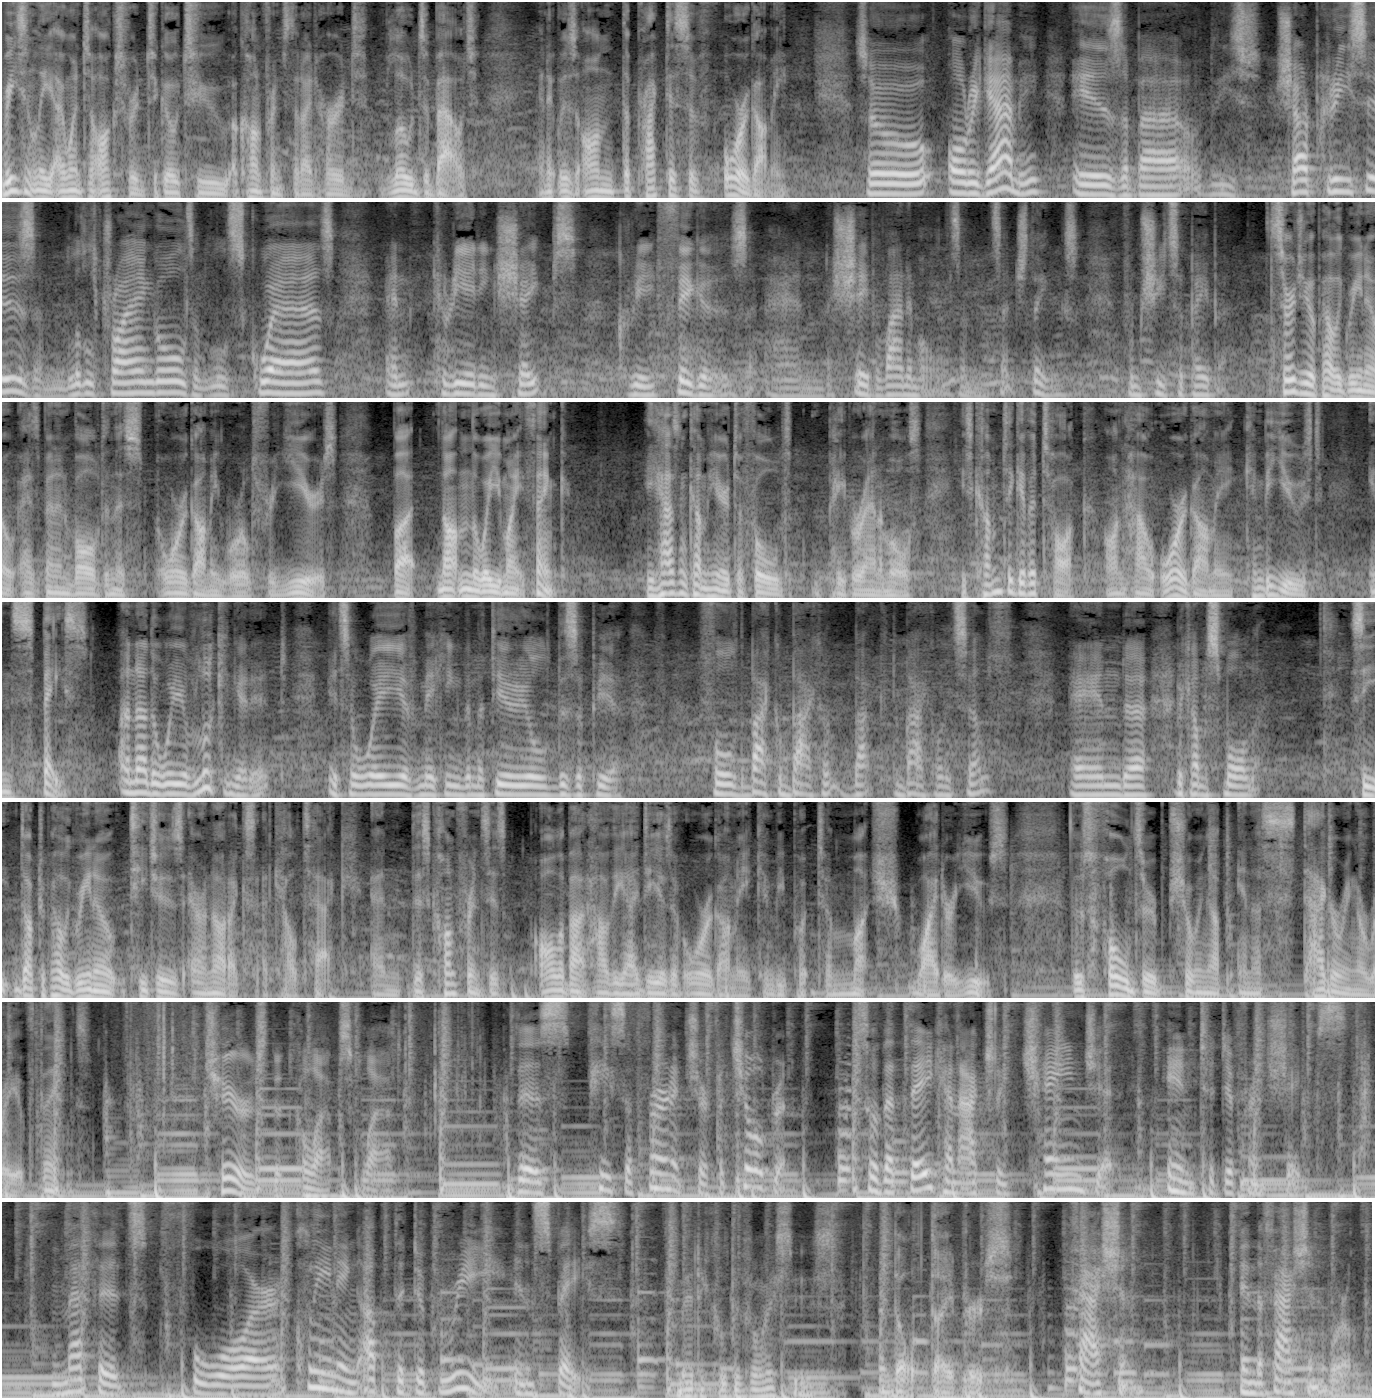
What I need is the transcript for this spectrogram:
Recently, I went to Oxford to go to a conference that I'd heard loads about, and it was on the practice of origami. So, origami is about these sharp creases and little triangles and little squares and creating shapes, create figures and shape of animals and such things from sheets of paper. Sergio Pellegrino has been involved in this origami world for years, but not in the way you might think. He hasn't come here to fold paper animals. He's come to give a talk on how origami can be used in space. Another way of looking at it, it's a way of making the material disappear, fold back and back, back to back on itself, and uh, become smaller. See, Dr. Pellegrino teaches aeronautics at Caltech, and this conference is all about how the ideas of origami can be put to much wider use. Those folds are showing up in a staggering array of things. Chairs that collapse flat, this piece of furniture for children so that they can actually change it into different shapes. Methods for cleaning up the debris in space. Medical devices, adult diapers. Fashion in the fashion world.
